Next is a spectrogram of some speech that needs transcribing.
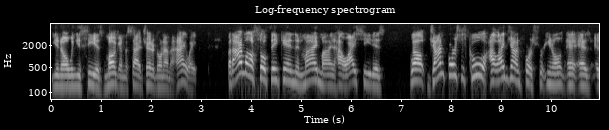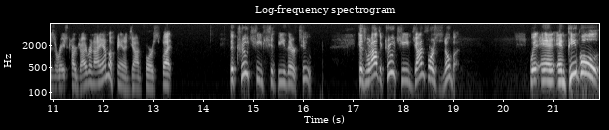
you know, when you see his mug on the side of the trailer going down the highway. But I'm also thinking in my mind, how I see it is, well, John Force is cool. I like John Force for, you know, as, as a race car driver, and I am a fan of John Force, but – the crew chief should be there too. Because without the crew chief, John Force is nobody. And, and people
